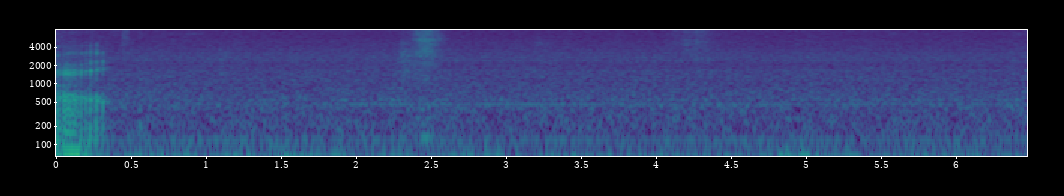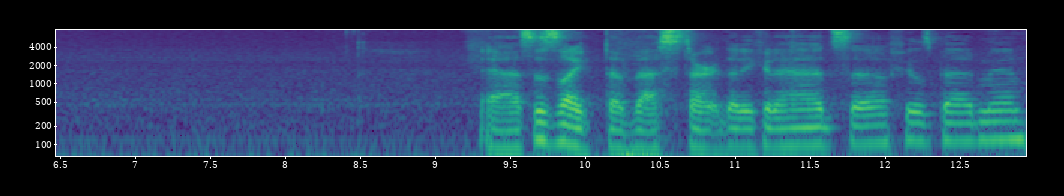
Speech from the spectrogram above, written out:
Alright. Yeah, this is like the best start that he could have had, so feels bad, man.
